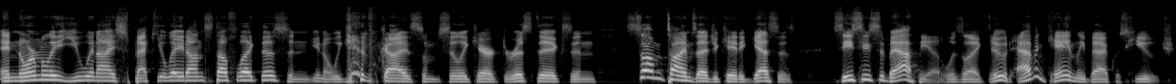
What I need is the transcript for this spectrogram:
and normally you and I speculate on stuff like this, and you know we give guys some silly characteristics and sometimes educated guesses. CC Sabathia was like, dude, having Kahnle back was huge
